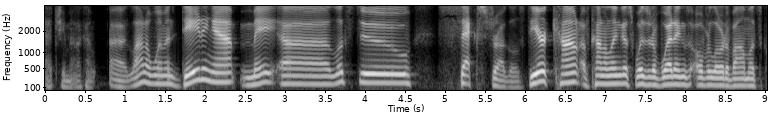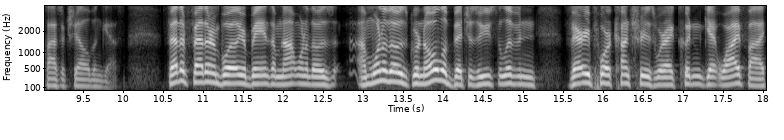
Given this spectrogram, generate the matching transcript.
at gmail.com. Uh, a lot of women. Dating app may, uh, let's do sex struggles. Dear Count of Conolingus, Wizard of Weddings, Overlord of Omelets, Classic Shelban guest. Feather, feather, and boil your beans. I'm not one of those. I'm one of those granola bitches who used to live in very poor countries where I couldn't get Wi-Fi.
